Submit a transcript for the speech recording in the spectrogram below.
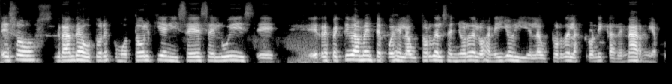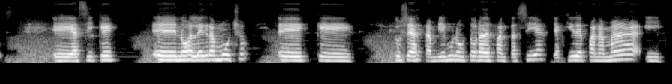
esos grandes autores como Tolkien y C.S. Lewis, eh, eh, respectivamente, pues el autor del Señor de los Anillos y el autor de las Crónicas de Narnia. Pues. Eh, así que nos alegra mucho que tú seas también una autora de fantasía de aquí de Panamá y,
